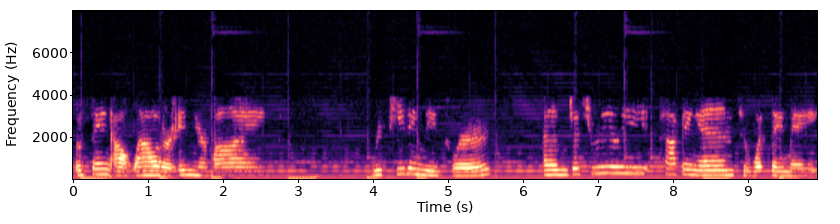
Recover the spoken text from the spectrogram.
So saying out loud or in your mind, repeating these words and just really tapping into what they may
